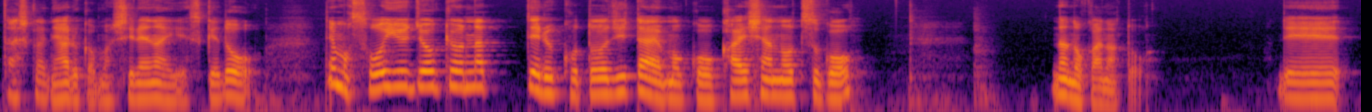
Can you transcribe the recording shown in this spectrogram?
確かにあるかもしれないですけど、でもそういう状況になってること自体もこう会社の都合なのかなと。で、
